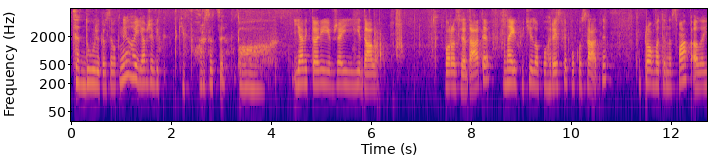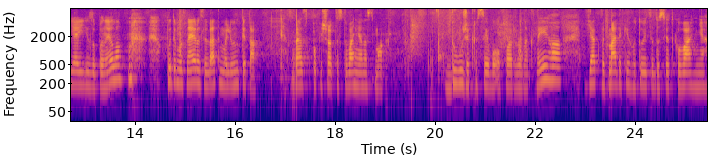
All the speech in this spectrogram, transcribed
Це дуже красива книга. Я вже вік... такі форсиці. Ох. Я Вікторії вже її дала порозглядати. Вона її хотіла погризти, покусати, попробувати на смак, але я її зупинила. Будемо з нею розглядати малюнки так, без поки що тестування на смак. Дуже красиво оформлена книга, як ведмедики готуються до святкування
